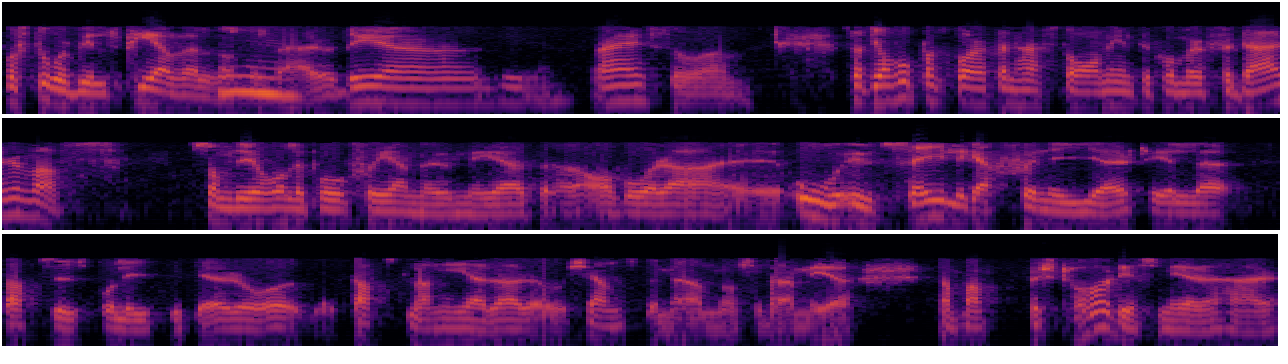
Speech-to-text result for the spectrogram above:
på storbilds-tv eller något mm. sådär. Och det, det, nej så, så att jag hoppas bara att den här stan inte kommer att fördärvas som det håller på att ske nu med eh, av våra eh, outsägliga genier till eh, stadshuspolitiker och stadsplanerare och tjänstemän och sådär med att man förstör det som är den här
